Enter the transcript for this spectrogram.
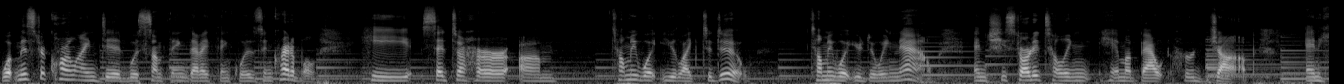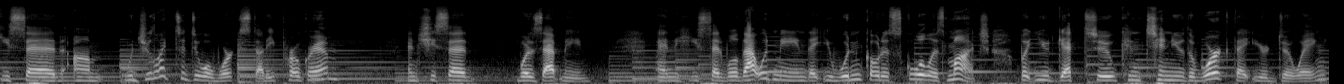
what Mr. Carline did was something that I think was incredible. He said to her, um, Tell me what you like to do. Tell me what you're doing now. And she started telling him about her job. And he said, um, Would you like to do a work study program? And she said, What does that mean? And he said, Well, that would mean that you wouldn't go to school as much, but you'd get to continue the work that you're doing.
